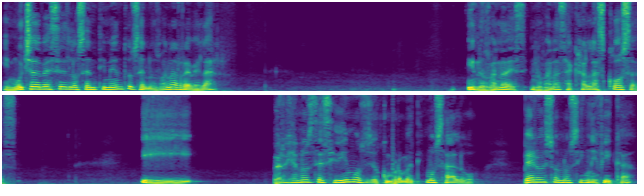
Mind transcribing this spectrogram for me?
Y muchas veces los sentimientos se nos van a revelar. Y nos van a, nos van a sacar las cosas. Y, pero ya nos decidimos y nos comprometimos a algo. Pero eso no significa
